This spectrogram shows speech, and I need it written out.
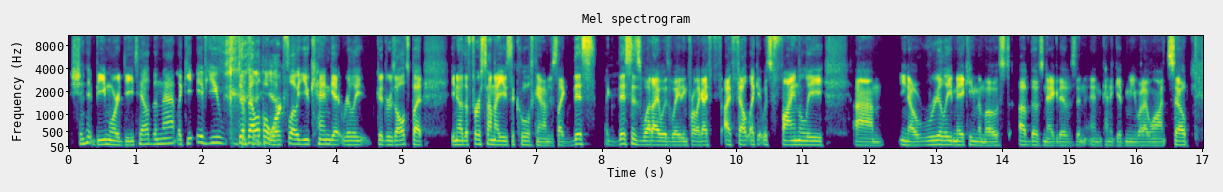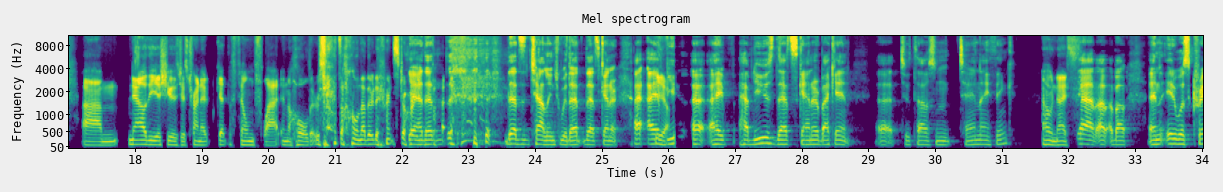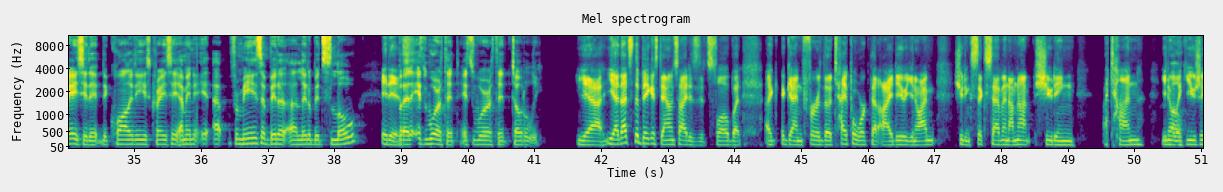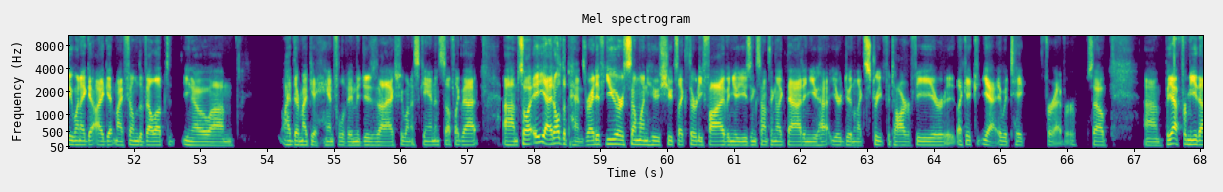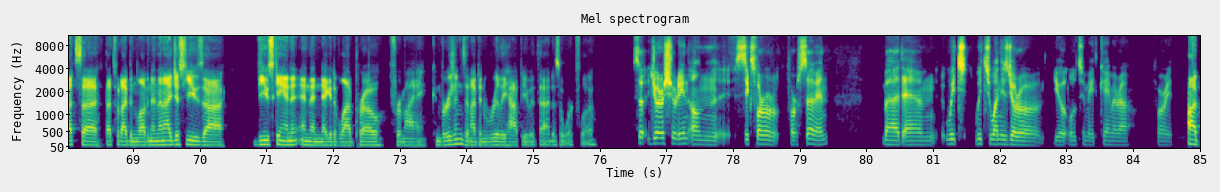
shouldn't it be more detailed than that? Like if you develop a yeah. workflow, you can get really good results. But you know, the first time I used the Coolscan, I'm just like this, like this is what I was waiting for. Like I, I felt like it was finally, um, you know, really making the most of those negatives and, and kind of giving me what I want. So um, now the issue is just trying to get the film flat in the holders. That's a whole nother different story. Yeah, that, that's a challenge with that that scanner. I, I have yeah. used, uh, I have used that scanner back in uh, 2010, I think. Oh, nice. Yeah, about and it was crazy. The, the quality is crazy. I mean, it, uh, for me, it's a bit a, a, little bit slow. It is, but it's worth it. It's worth it totally. Yeah, yeah, that's the biggest downside is it's slow. But again, for the type of work that I do, you know, I'm shooting six seven. I'm not shooting a ton. You know, oh. like usually when I get I get my film developed, you know, um, I, there might be a handful of images that I actually want to scan and stuff like that. Um, so it, yeah, it all depends, right? If you are someone who shoots like 35 and you're using something like that, and you ha- you're doing like street photography or like it, yeah, it would take forever. So, um, but yeah, for me, that's uh, that's what I've been loving. And then I just use uh, VueScan and then Negative Lab Pro for my conversions, and I've been really happy with that as a workflow. So you're shooting on six four four seven, but um, which which one is your your ultimate camera? For it? Uh,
